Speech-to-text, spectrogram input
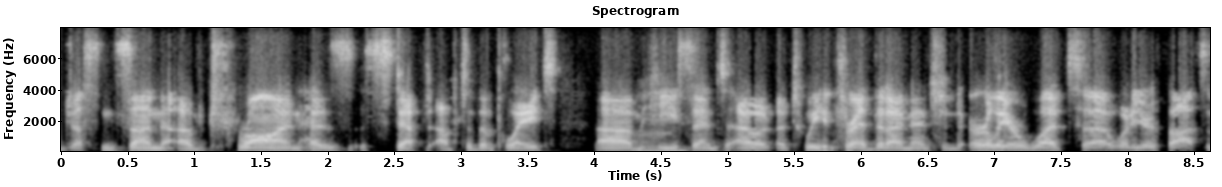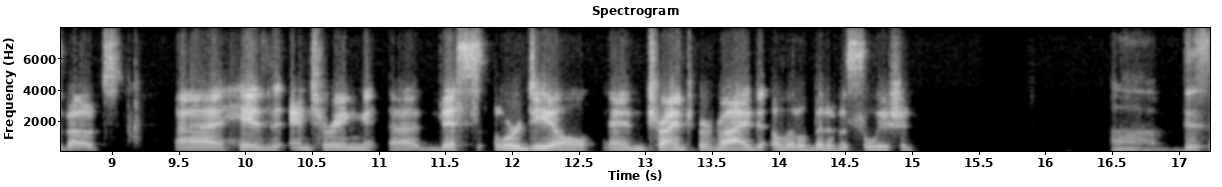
Justin Sun of Tron has stepped up to the plate. Um, mm. He sent out a tweet thread that I mentioned earlier. What uh, What are your thoughts about uh, his entering uh, this ordeal and trying to provide a little bit of a solution? Um, this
